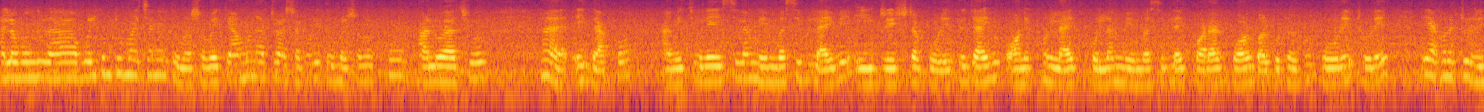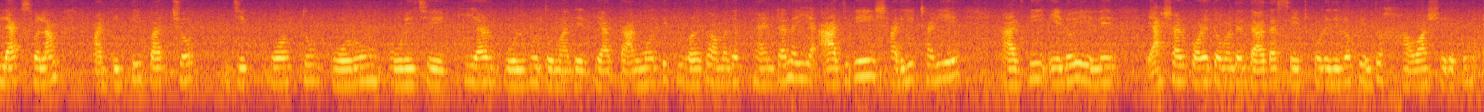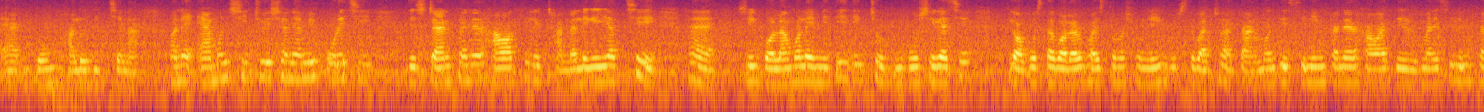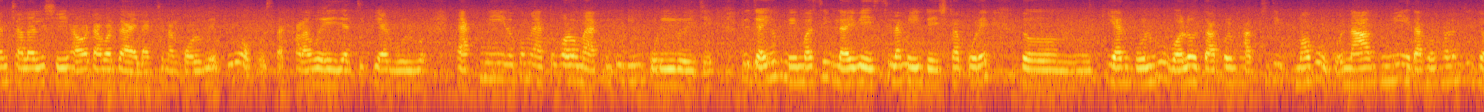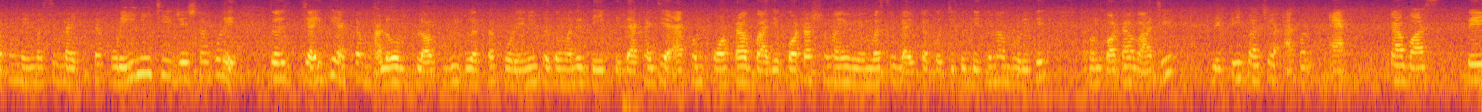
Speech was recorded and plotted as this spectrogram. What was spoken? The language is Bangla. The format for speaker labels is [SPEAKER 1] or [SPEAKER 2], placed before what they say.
[SPEAKER 1] হ্যালো বন্ধুরা ওয়েলকাম টু মাই চ্যানেল তোমরা সবাই কেমন আছো? আশা করি তোমরা সবাই খুব ভালো আছো। হ্যাঁ এই দেখো, আমি চলে এসেছিলাম মেম্বারশিপ লাইভে এই ড্রেসটা পরে। তো যাই হোক, অনেকক্ষণ লাইভ করলাম। মেম্বারশিপ লাইভ করার পর, গল্প টল্প করে ঠরে এই এখন একটু রিল্যাক্স হলাম। আর দেখতেই পাচ্ছ যে কত গরম পড়েছে। কি আর বলব তোমাদেরকে? আর তার মধ্যে কী বলতো? আমাদের ফ্যানটা না এই আজকেই সারিয়ে ঠারিয়ে আজকেই এলোই এলে। আসার পরে তোমাদের দাদা সেট করে দিল, কিন্তু হাওয়া সেরকম একদম ভালো দিচ্ছে না। মানে এমন সিচুয়েশানে আমি পড়েছি যে স্ট্যান্ড ফ্যানের হাওয়া খেলে ঠান্ডা লেগে যাচ্ছে। হ্যাঁ সেই গলা মলা এমনিতেই দেখছ বসে গেছে। কি অবস্থা গলার ভয়েস তোমরা শুনলেই বুঝতে পারছ। আর তার মধ্যে সিলিং ফ্যানের হাওয়াতে মানে সিলিং ফ্যান চালালে সেই হাওয়াটা আবার গায়ে লাগছে না। গরমে পুরো অবস্থা খারাপ হয়ে যাচ্ছে, কি আর বলব? এখনই এরকম এত গরম, এখন তো দিন পরেই রয়েছে। তো যাই হোক মেম্বারশিপ লাইভে এসেছিলাম এই ড্রেসটা পরে। তো উম, কি আর বলব বলো? তারপর ভাবছি যে ঘুমাবো না ঘুমিয়ে তারপর ভাবলাম যে যখন মেম্বারশিপ লাইভটা করেই নিয়েছি এই ড্রেসটা পরে তো যাই কি একটা ভালো ব্লগ ভিডিও একটা করে নিই তো তোমাদের দেখতে দেখায় যে এখন কটা বাজে কটার সময় আমি মেম্বারশিপ লাইভটা করছি? তো দেখে না ঘড়িতে এখন কটা বাজে? দেখতেই পাচ্ছ এখন একটা বাজতে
